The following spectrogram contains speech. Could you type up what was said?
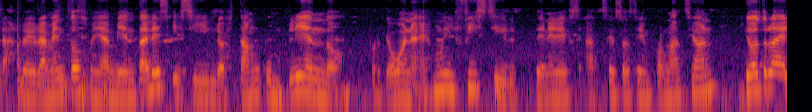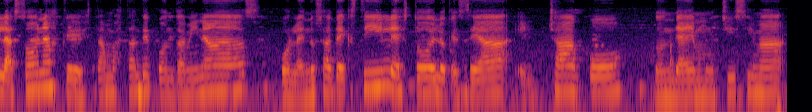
los reglamentos medioambientales y si lo están cumpliendo, porque bueno, es muy difícil tener acceso a esa información. Y otra de las zonas que están bastante contaminadas por la industria textil es todo lo que sea el Chaco, donde hay muchísima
